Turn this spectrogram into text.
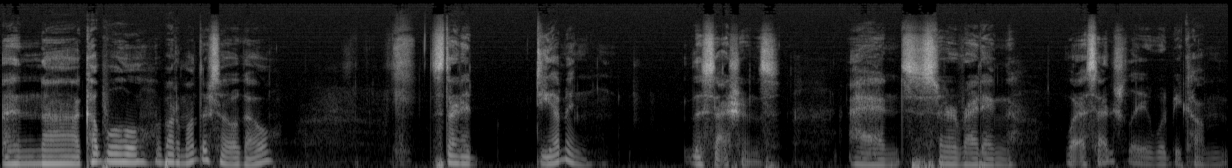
and uh, a couple about a month or so ago, started DMing the sessions and started writing what essentially would become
